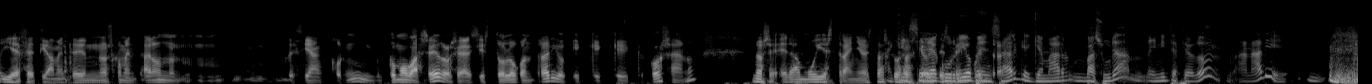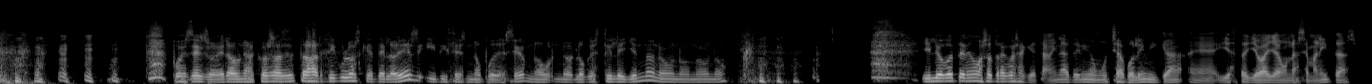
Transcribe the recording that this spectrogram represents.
Y efectivamente nos comentaron decían, ¿cómo va a ser? O sea, si es todo lo contrario, qué, qué, qué cosa, ¿no? No sé, era muy extraño estas ¿A cosas quién se le a ocurrió pensar que quemar basura emite CO2? A nadie. Pues eso, eran unas cosas, estos artículos que te lo lees y dices, no puede ser, no, no, lo que estoy leyendo, no, no, no, no. y luego tenemos otra cosa que también ha tenido mucha polémica, eh, y esta lleva ya unas semanitas,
